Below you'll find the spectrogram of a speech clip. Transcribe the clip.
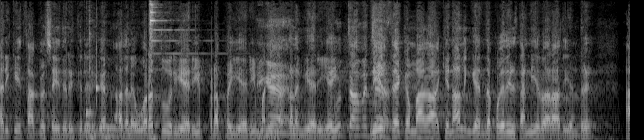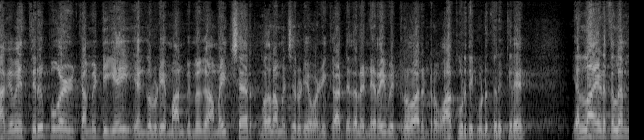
அறிக்கை தாக்கல் செய்திருக்கிறீர்கள். அதுல உரத்தூர் ஏரி படப்பை ஏரி மணிமங்கலம் ஏரியை. நீர்த்தேக்கமாக ஆக்கினால் இங்கே இந்த பகுதியில் தண்ணீர் வராது என்று. ஆகவே திருப்புகழ் கமிட்டியை எங்களுடைய மாண்புமிகு அமைச்சர் முதலமைச்சருடைய வழிகாட்டுதலை நிறைவேற்றுவார் என்று வாக்குறுதி கொடுத்திருக்கிறேன். எல்லா இடத்திலும்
